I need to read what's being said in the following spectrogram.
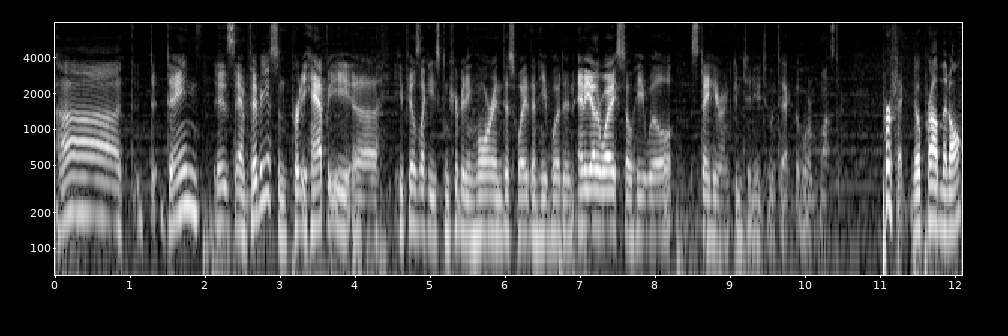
Uh, D- Deign is amphibious and pretty happy. Uh, he feels like he's contributing more in this way than he would in any other way, so he will stay here and continue to attack the horrible monster. Perfect. No problem at all.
